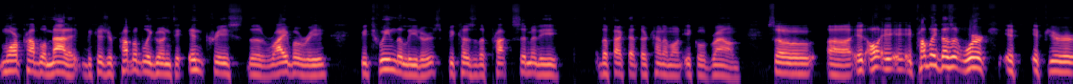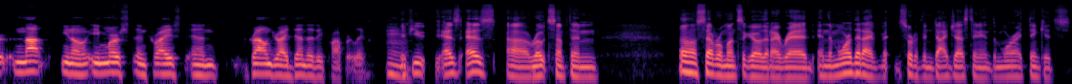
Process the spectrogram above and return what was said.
more problematic because you're probably going to increase the rivalry between the leaders because of the proximity the fact that they're kind of on equal ground. So uh, it, it, it probably doesn't work if if you're not you know immersed in Christ and ground your identity properly. Mm. If you as as uh, wrote something oh, several months ago that I read, and the more that I've sort of been digesting it, the more I think it's.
